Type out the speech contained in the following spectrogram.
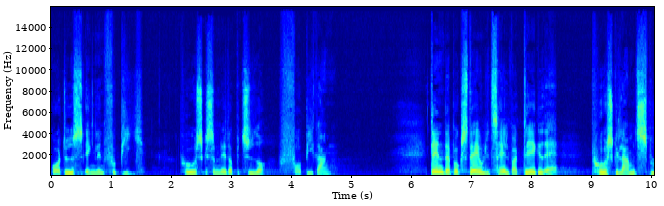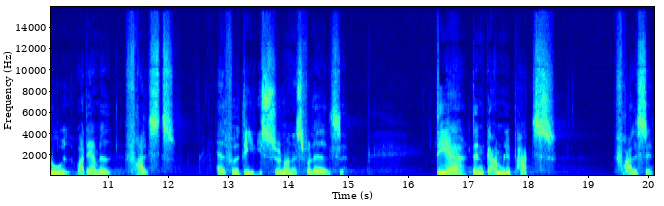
går dødsenglen forbi. Påske, som netop betyder forbigang. Den, der bogstaveligt talt var dækket af påskelammets blod, var dermed frelst, havde fået del i søndernes forladelse. Det er den gamle pagts frelse,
